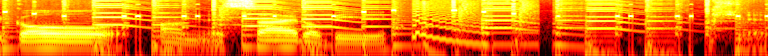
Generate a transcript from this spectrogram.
The goal on this side will be... Shit.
